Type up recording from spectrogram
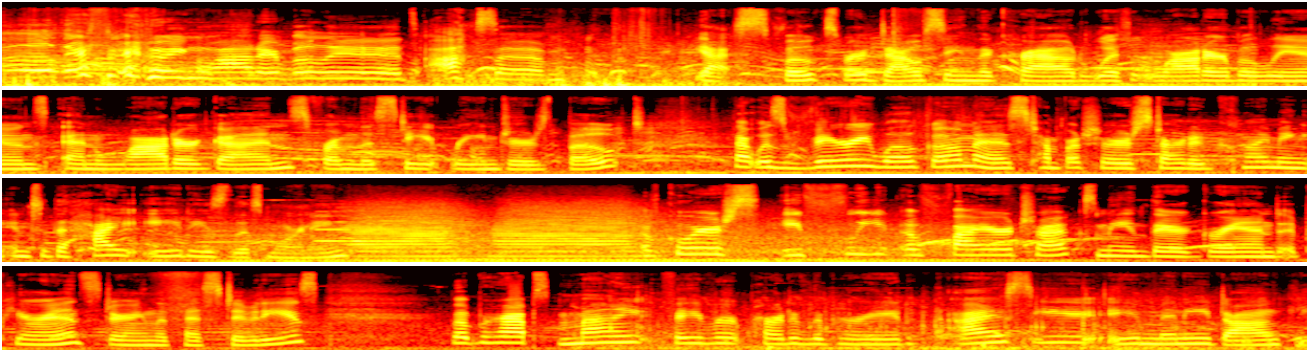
Oh, they're throwing water balloons. Awesome. Yes, folks were dousing the crowd with water balloons and water guns from the state ranger's boat. That was very welcome as temperatures started climbing into the high 80s this morning. Of course, a fleet of fire trucks made their grand appearance during the festivities. But perhaps my favorite part of the parade, I see a mini donkey.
